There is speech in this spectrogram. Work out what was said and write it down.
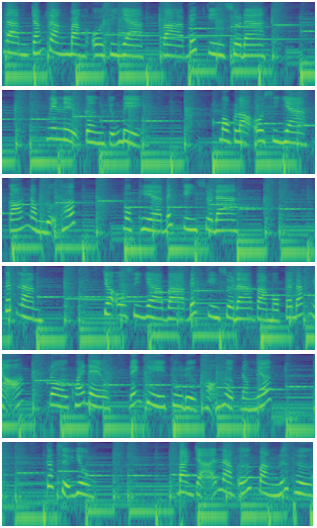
Làm trắng răng bằng oxy già và baking soda. Nguyên liệu cần chuẩn bị một lọ oxy già có nồng độ thấp, một thìa baking soda. Cách làm Cho oxy già và baking soda vào một cái bát nhỏ, rồi khuấy đều đến khi thu được hỗn hợp đồng nhất. Cách sử dụng Bàn chải làm ướt bằng nước thường,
